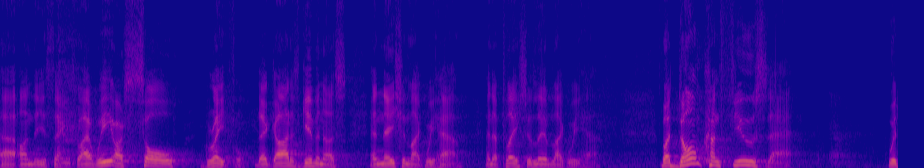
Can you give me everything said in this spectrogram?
uh, on these things, right? We are so grateful that God has given us a nation like we have and a place to live like we have. But don't confuse that with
